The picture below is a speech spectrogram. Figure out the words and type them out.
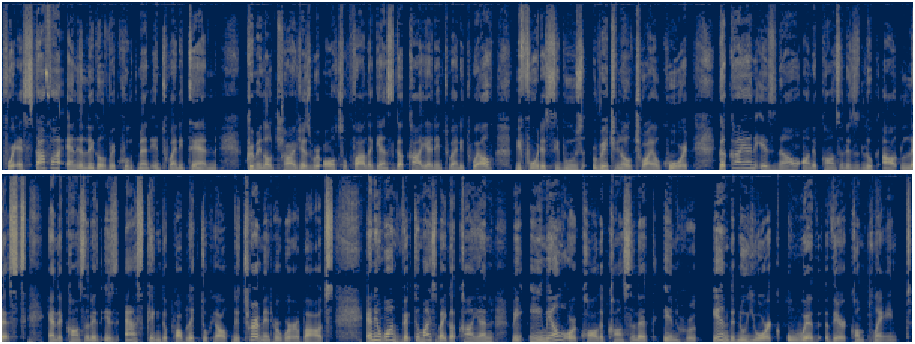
for estafa and illegal recruitment in 2010. Criminal charges were also filed against Gakayan in 2012 before the Cebu's Regional Trial Court. Gakayan is now on the consulate's lookout list, and the consulate is asking the public to help determine her whereabouts. Anyone victimized by Gakayan may email or call the consulate in, her, in the New York with their complaint.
